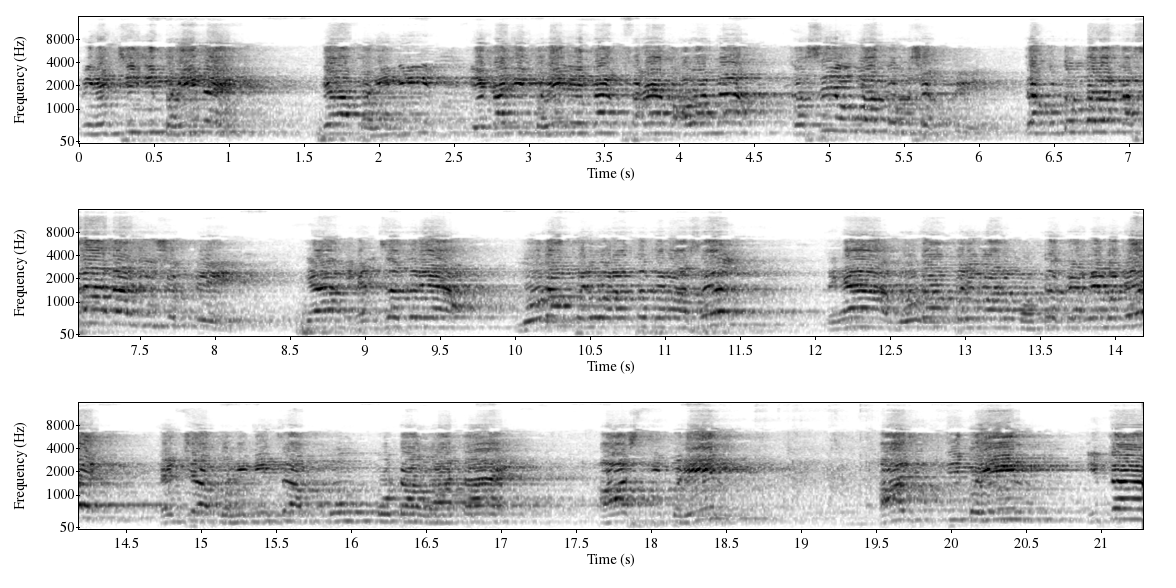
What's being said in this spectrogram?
मी ह्यांची जी बहीण आहे त्या बहिणी एखादी बहीण एका सगळ्या भावांना कसे उभा करू शकते? त्या कुटुंबाला कसा आधार देऊ शकते? ह्या ह्यांचं जर या लोढा परिवाराचं जर असेल तर ह्या लोढा परिवार मोठं करण्यामध्ये त्यांच्या बहिणीचा खूप मोठा वाटा आहे. आज ती बहीण आज ती बहीण इथं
